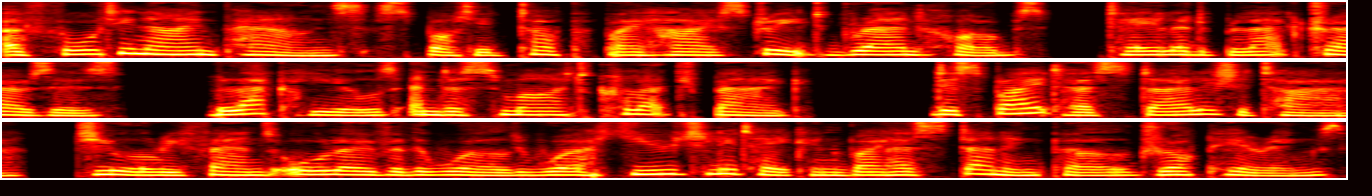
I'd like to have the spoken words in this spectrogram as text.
a £49 spotted top by High Street brand Hobbs, tailored black trousers, black heels and a smart clutch bag. Despite her stylish attire, Jewelry fans all over the world were hugely taken by her stunning pearl drop earrings,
